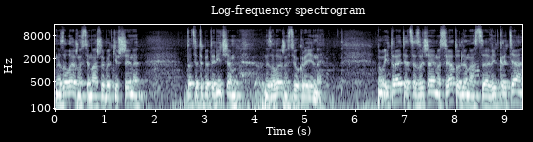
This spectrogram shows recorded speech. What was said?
незалежності нашої батьківщини, 25-річчям незалежності України. Ну і третє, це звичайно свято для нас. Це відкриття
